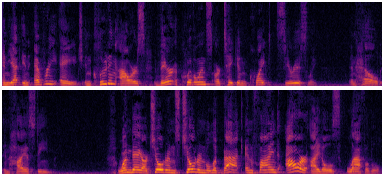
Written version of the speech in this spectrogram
And yet, in every age, including ours, their equivalents are taken quite seriously and held in high esteem. One day, our children's children will look back and find our idols laughable.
